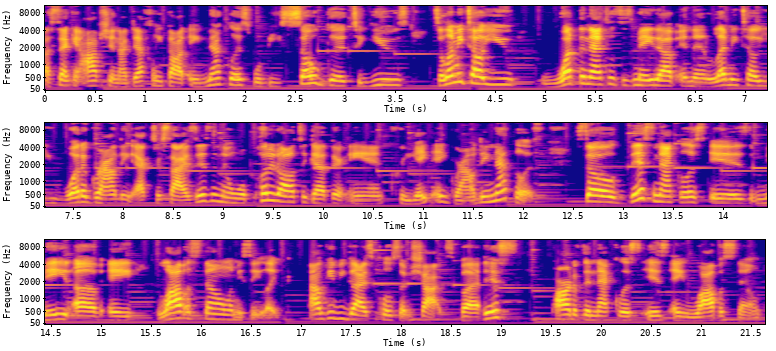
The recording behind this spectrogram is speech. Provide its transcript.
a second option, I definitely thought a necklace would be so good to use. So let me tell you what the necklace is made of, and then let me tell you what a grounding exercise is, and then we'll put it all together and create a grounding necklace. So this necklace is made of a lava stone. Let me see, like I'll give you guys close-up shots, but this part of the necklace is a lava stone.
